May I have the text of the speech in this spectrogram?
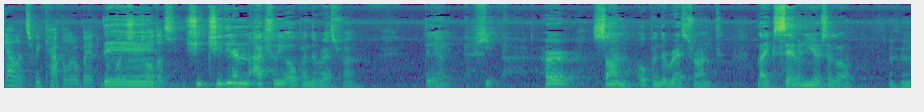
yeah, let's recap a little bit of what she told us. She she didn't actually open the restaurant. The Yeah. he, her son opened the restaurant like seven years ago, hmm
